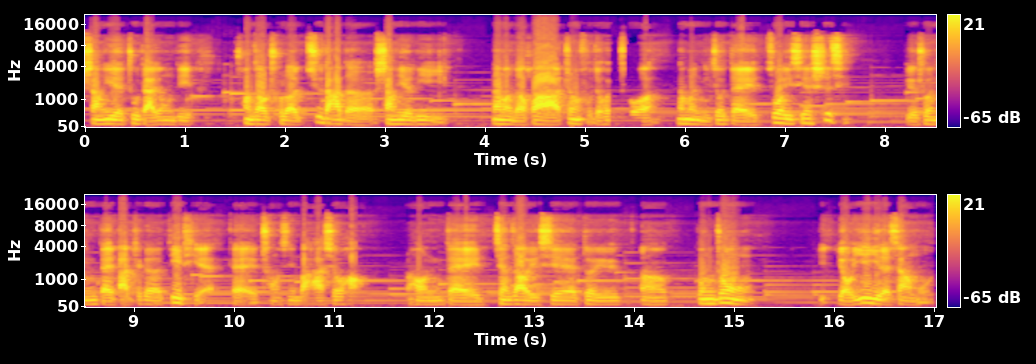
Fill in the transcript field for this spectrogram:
商业住宅用地，创造出了巨大的商业利益，那么的话政府就会说，那么你就得做一些事情，比如说你得把这个地铁给重新把它修好。然后你得建造一些对于呃公众有意义的项目，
